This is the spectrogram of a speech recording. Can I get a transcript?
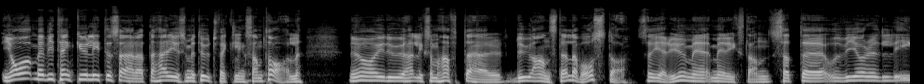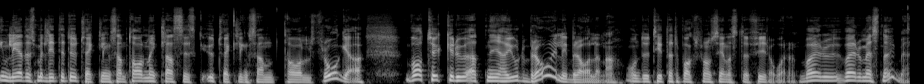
Ja, men vi tänker ju lite så här att det här är ju som ett utvecklingssamtal. Nu har ju du liksom haft det här, du är anställd av oss då, så är det ju med, med riksdagen. Så att, eh, vi gör, inleder som ett litet utvecklingssamtal med en klassisk utvecklingssamtalfråga. Vad tycker du att ni har gjort bra i Liberalerna om du tittar tillbaka på de senaste fyra åren? Vad är du, vad är du mest nöjd med?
